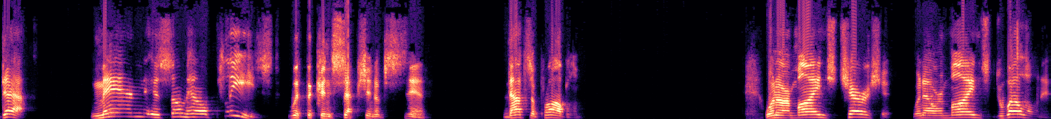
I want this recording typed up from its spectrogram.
death. Man is somehow pleased with the conception of sin. That's a problem. When our minds cherish it, when our minds dwell on it,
